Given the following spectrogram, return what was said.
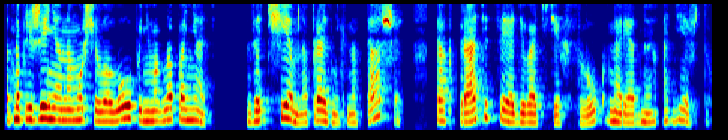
От напряжения она морщила лоб и не могла понять, зачем на праздник Наташи так тратиться и одевать всех слуг в нарядную одежду.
